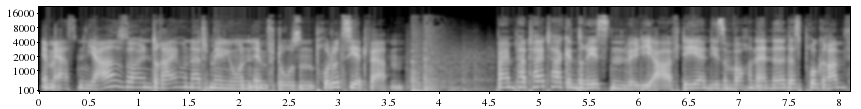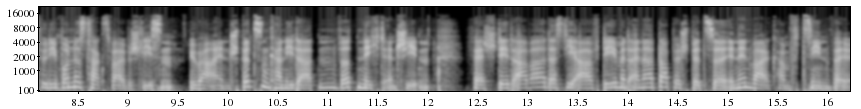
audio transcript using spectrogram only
Im ersten Jahr sollen 300 Millionen Impfdosen produziert werden. Beim Parteitag in Dresden will die AfD an diesem Wochenende das Programm für die Bundestagswahl beschließen. Über einen Spitzenkandidaten wird nicht entschieden. Fest steht aber, dass die AfD mit einer Doppelspitze in den Wahlkampf ziehen will.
